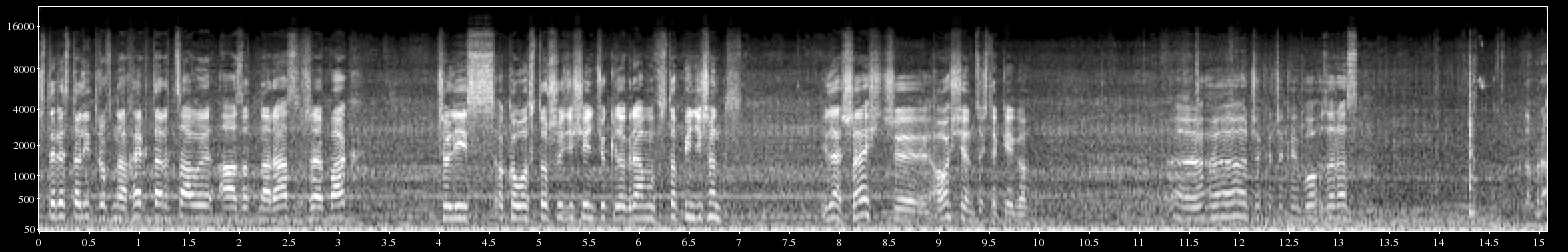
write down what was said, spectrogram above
400 litrów na hektar, cały azot na raz w rzepak, czyli z około 160 kg 150 ile? 6 czy 8, coś takiego. Eee, czekaj, czekaj, bo zaraz. Dobra.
